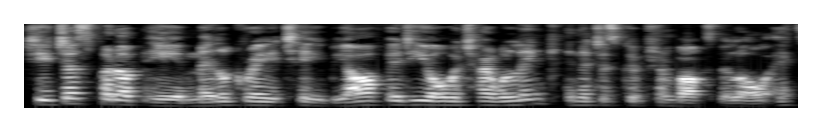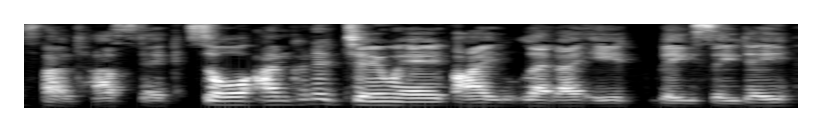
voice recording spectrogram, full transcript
She just put up a middle grade TBR video, which I will link in the description box below. It's fantastic. So I'm going to do it by letter A, B, C, D,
